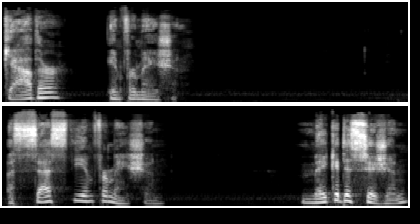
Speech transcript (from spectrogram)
gather information, assess the information, make a decision,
